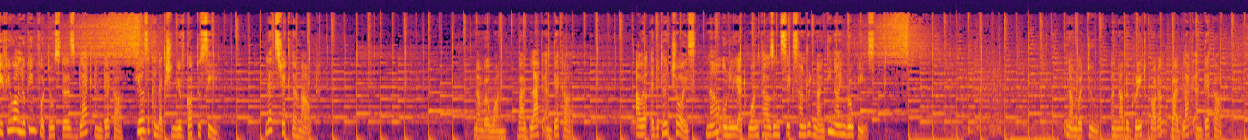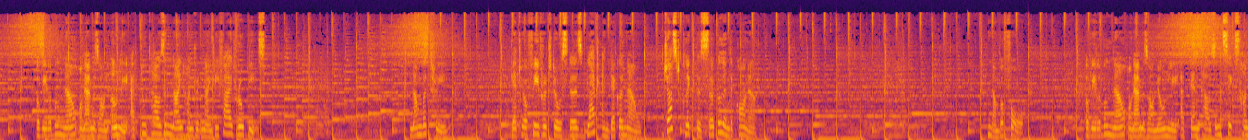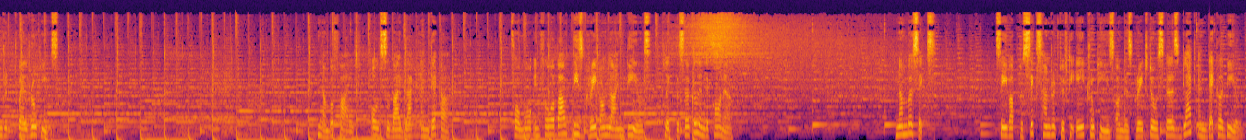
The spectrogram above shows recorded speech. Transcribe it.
If you are looking for toasters Black & Decker, here's a collection you've got to see. Let's check them out. Number 1, by Black & Decker. Our editor choice, now only at 1699 rupees. Number 2, another great product by Black & Decker. Available now on Amazon only at 2995 rupees. Number 3. Get your favorite toasters Black & Decker now. Just click the circle in the corner. Number 4. Available now on Amazon only at 10,612 rupees. Number 5, also by Black & Decker. For more info about these great online deals, click the circle in the corner. Number 6. Save up to 658 rupees on this great toasters Black & Decker deal.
